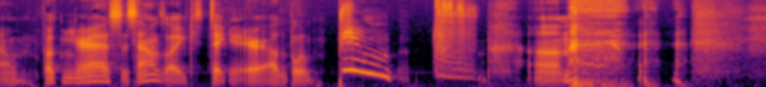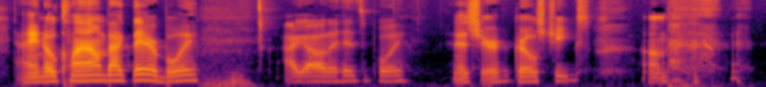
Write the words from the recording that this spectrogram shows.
well, fucking your ass. It sounds like taking air out of the balloon. Um, I ain't no clown back there, boy. I got all the hits, boy. And it's your girl's cheeks. Um,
